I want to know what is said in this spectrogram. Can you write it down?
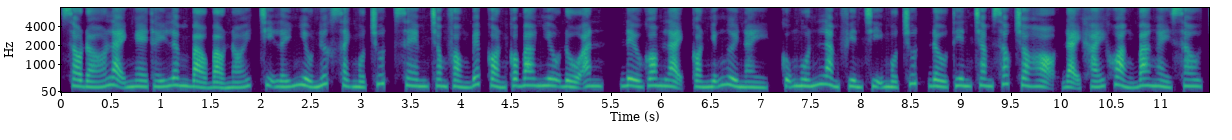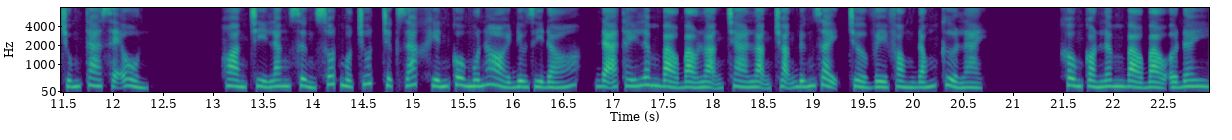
Sau đó lại nghe thấy Lâm Bảo Bảo nói, chị lấy nhiều nước sạch một chút xem trong phòng bếp còn có bao nhiêu đồ ăn, đều gom lại, còn những người này, cũng muốn làm phiền chị một chút, đầu tiên chăm sóc cho họ, đại khái khoảng 3 ngày sau chúng ta sẽ ổn. Hoàng chỉ lăng sừng sốt một chút trực giác khiến cô muốn hỏi điều gì đó, đã thấy Lâm Bảo Bảo loạn trà loạn trọng đứng dậy, trở về phòng đóng cửa lại. Không còn Lâm Bảo Bảo ở đây,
